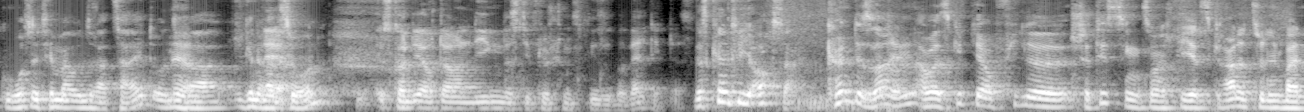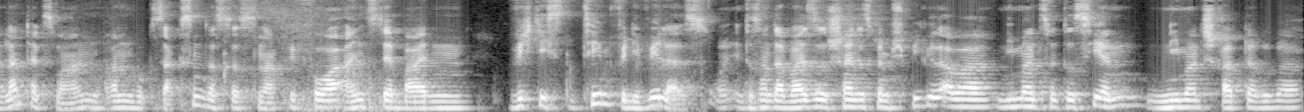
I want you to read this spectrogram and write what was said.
große Thema unserer Zeit, unserer ja. Generation. Naja. Es könnte ja auch daran liegen, dass die Flüchtlingskrise bewältigt ist. Das kann natürlich auch sein. Könnte sein, aber es gibt ja auch viele Statistiken, zum Beispiel jetzt gerade zu den beiden Landtagswahlen Brandenburg-Sachsen, dass das nach wie vor eins der beiden wichtigsten Themen für die Wähler ist. Und interessanterweise scheint es beim Spiegel aber niemand zu interessieren. Niemand schreibt darüber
